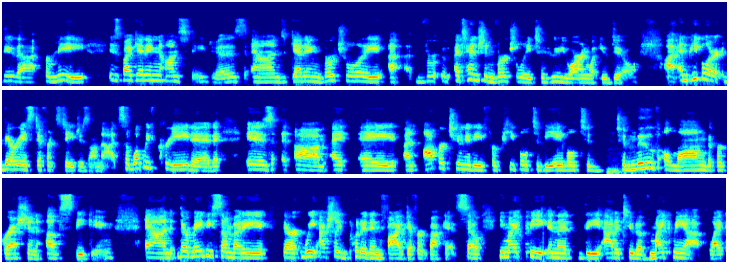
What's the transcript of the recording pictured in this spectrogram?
do that for me is by getting on stages and getting virtually uh, vir- attention virtually to who you are and what you do. Uh, and people are at various different stages on that. So, what we've created is um, a, a an opportunity for people to be able to to move along the progression of speaking. And there may be somebody there. We actually put it in five different buckets. So you might be in the, the attitude of mic me up, like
